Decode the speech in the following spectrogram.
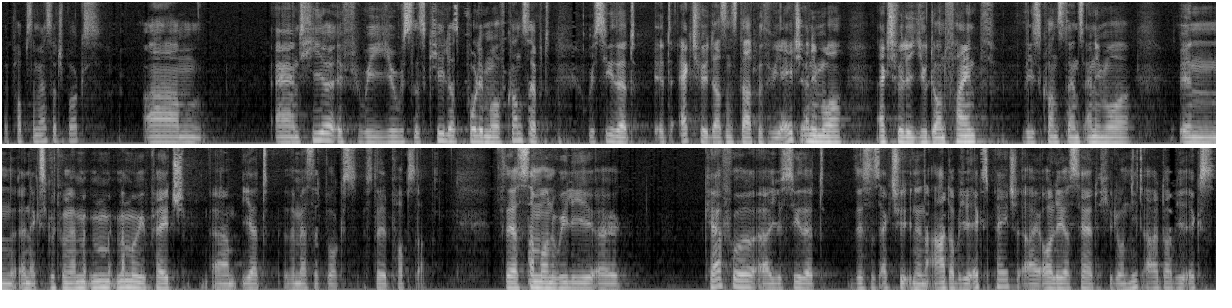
that pops a message box. Um, and here, if we use this keyless polymorph concept, we see that it actually doesn't start with VH anymore. Actually, you don't find these constants anymore in an executable mem memory page, um, yet the message box still pops up. If there's someone really uh, careful, uh, you see that this is actually in an RWX page. I earlier said you don't need RWX.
